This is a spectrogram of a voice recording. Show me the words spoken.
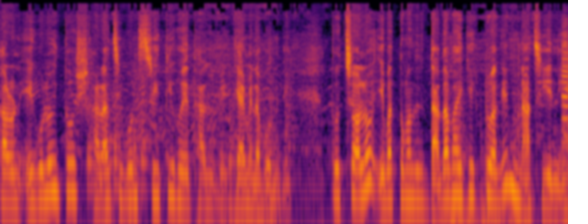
কারণ এগুলোই তো সারা জীবন স্মৃতি হয়ে থাকবে ক্যামেরাবন্দি তো চলো, এবার তোমাদের দাদা ভাইকে একটু আগে নাচিয়ে নিই।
